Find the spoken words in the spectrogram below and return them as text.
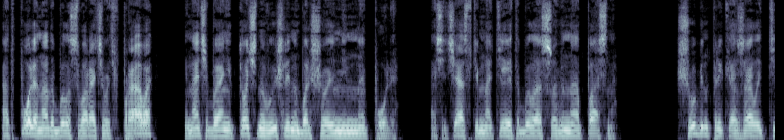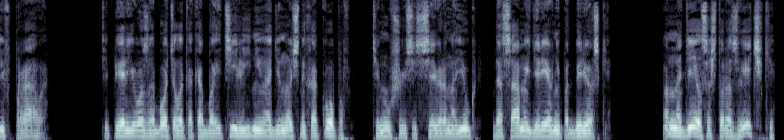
От поля надо было сворачивать вправо, иначе бы они точно вышли на большое минное поле. А сейчас в темноте это было особенно опасно. Шубин приказал идти вправо. Теперь его заботило, как обойти линию одиночных окопов, тянувшуюся с севера на юг до самой деревни Подберезки. Он надеялся, что разведчики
